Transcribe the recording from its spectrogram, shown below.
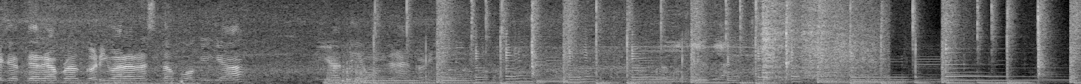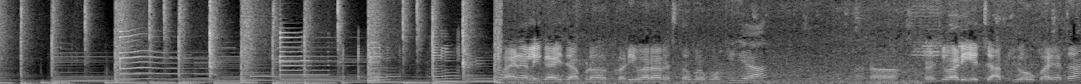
ગાય અત્યારે આપણા કડીવાળા રસ્તા પહોંચી ગયા. અહીંયાથી ઓમ જાય કડી. ફાઇનલી ગાઈઝ આપણે કડીવાળા રસ્તા પર પહોંચી ગયા. અને રજવાડીએ ચા પીવા ઊભા હતા.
